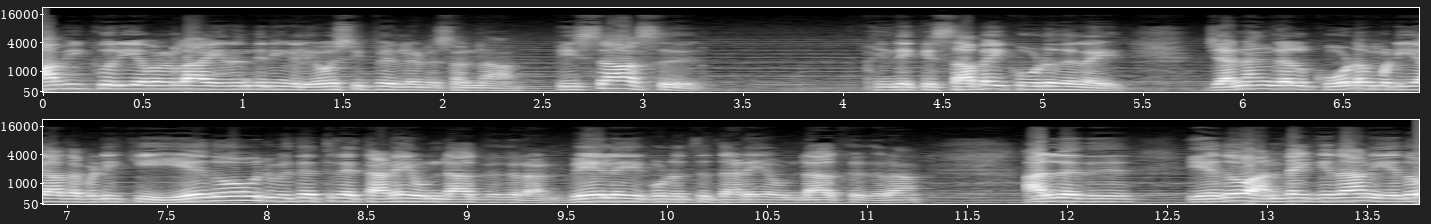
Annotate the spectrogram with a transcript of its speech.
ஆவிக்குரியவர்களாக இருந்து நீங்கள் யோசிப்பீர்கள் என்று சொன்னால் பிசாசு இன்றைக்கு சபை கூடுதலை ஜனங்கள் கூட முடியாதபடிக்கு ஏதோ ஒரு விதத்தில் தடை உண்டாக்குகிறான். வேலையை கொடுத்து தடையை உண்டாக்குகிறான். அல்லது ஏதோ அன்றைக்கு தான் ஏதோ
